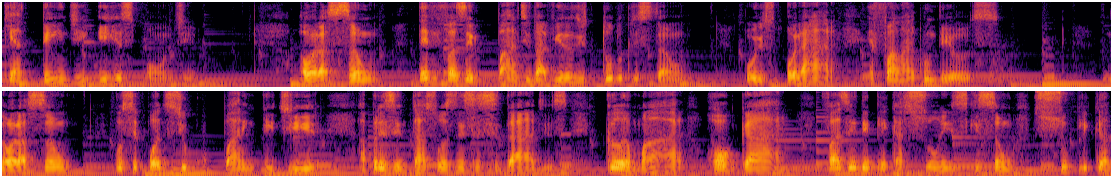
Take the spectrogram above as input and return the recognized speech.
que atende e responde. A oração deve fazer parte da vida de todo cristão, pois orar é falar com Deus. Na oração, você pode se ocupar em pedir, apresentar suas necessidades, clamar, rogar, fazer deprecações que são súplica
